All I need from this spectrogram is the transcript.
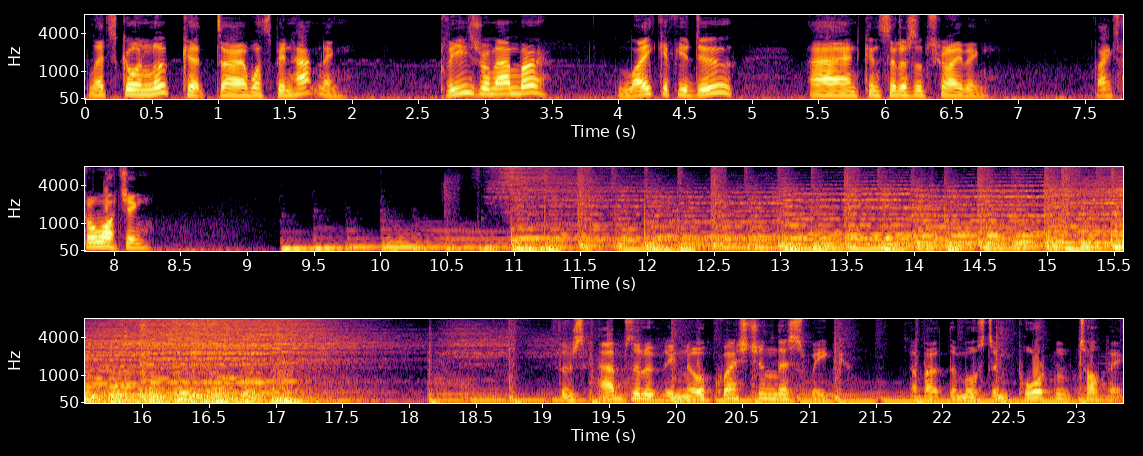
Let's go and look at uh, what's been happening. Please remember, like if you do, and consider subscribing. Thanks for watching. There's absolutely no question this week about the most important topic.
